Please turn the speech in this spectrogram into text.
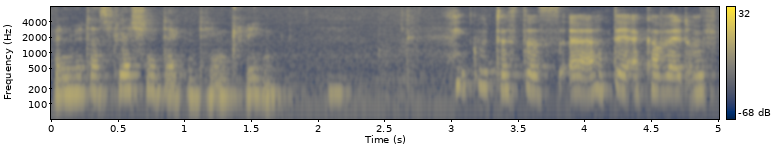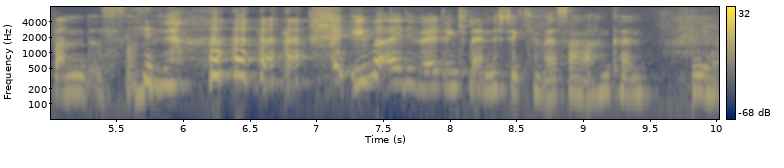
wenn wir das flächendeckend hinkriegen. Wie gut, dass das äh, DRK weltumspannend ist und wir überall die Welt ein kleines Stückchen besser machen können. Ja.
